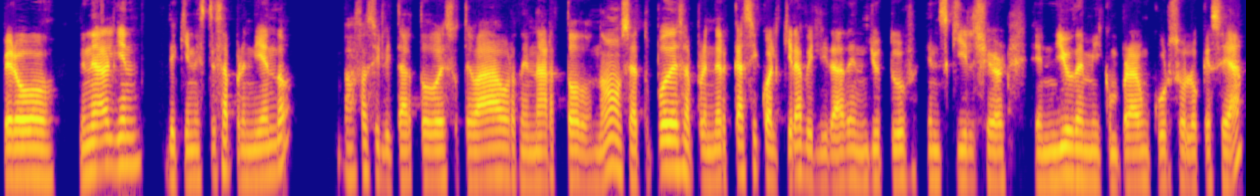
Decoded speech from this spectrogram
Pero tener alguien de quien estés aprendiendo va a facilitar todo eso, te va a ordenar todo, ¿no? O sea, tú puedes aprender casi cualquier habilidad en YouTube, en Skillshare, en Udemy, comprar un curso, lo que sea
